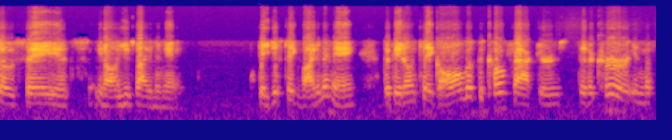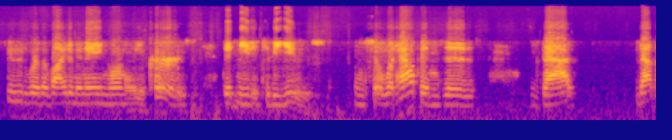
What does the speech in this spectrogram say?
So say it's, you know, I'll use vitamin A. They just take vitamin A, but they don't take all of the cofactors that occur in the food where the vitamin A normally occurs that need it to be used. And so what happens is that that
